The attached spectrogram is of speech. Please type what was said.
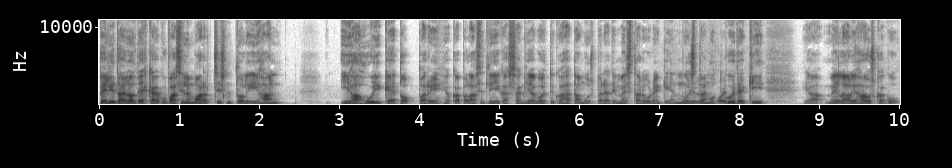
pelitaidolta ehkä joku Vasile Martsis nyt oli ihan, mm. ihan huikea toppari, joka pelasi liikassakin mm. ja voittiko Hätamus peräti mestaruudenkin, en muista, Kyllä, mutta voit. kuitenkin. Ja meillä oli hauska, kun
